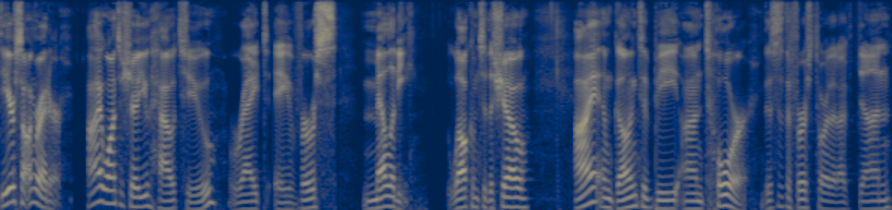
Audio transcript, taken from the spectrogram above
Dear songwriter, I want to show you how to write a verse melody. Welcome to the show. I am going to be on tour. This is the first tour that I've done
